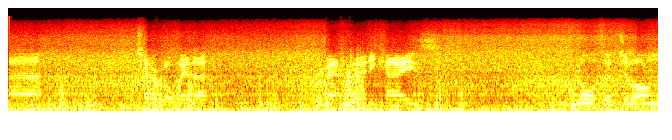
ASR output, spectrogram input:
Uh, terrible weather. We're about 30 k's north of Geelong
